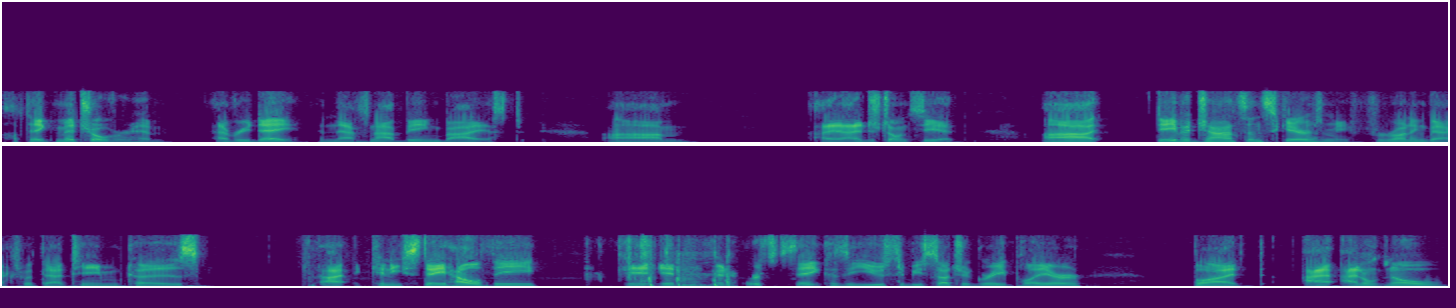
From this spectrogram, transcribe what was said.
I'll take Mitch over him every day, and that's not being biased. Um, I, I just don't see it. Uh, David Johnson scares me for running backs with that team because can he stay healthy? It, it, it hurts to say because he used to be such a great player, but I, I don't know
